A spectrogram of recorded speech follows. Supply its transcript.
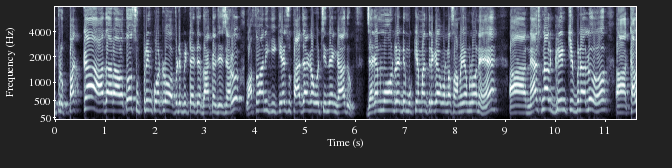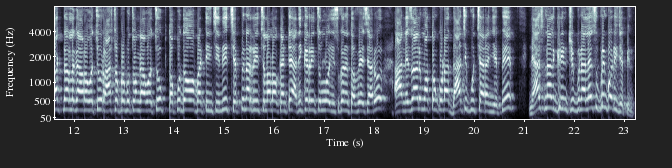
ఇప్పుడు పక్కా ఆధారాలతో సుప్రీంకోర్టులో అఫిడవిట్ అయితే దాఖలు చేశారు. వాస్తవానికి ఈ కేసు తాజాగా వచ్చిందేం కాదు. జగన్మోహన్ రెడ్డి ముఖ్యమంత్రిగా ఉన్న సమయంలోనే ఆ నేషనల్ గ్రీన్ ట్రిబ్యునల్ కలెక్టర్లు కావచ్చు రాష్ట్ర ప్రభుత్వం కావచ్చు తప్పుదోవ పట్టించింది. చెప్పిన రీచ్లలో కంటే అధిక రీచ్లలో ఇసుకని తవ్వేశారు. ఆ నిజాలు మొత్తం కూడా దాచిపుచ్చారని చెప్పి నేషనల్ గ్రీన్ ట్రిబ్యునలే సుప్రీంకోర్టుకి చెప్పింది.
